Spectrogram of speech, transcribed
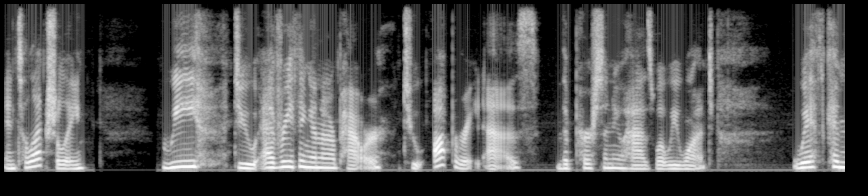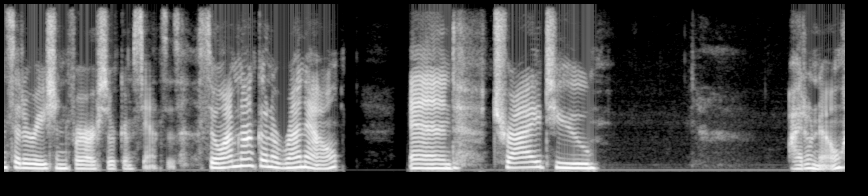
intellectually, we do everything in our power to operate as the person who has what we want with consideration for our circumstances. So I'm not going to run out and try to, I don't know,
